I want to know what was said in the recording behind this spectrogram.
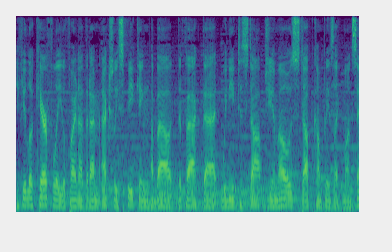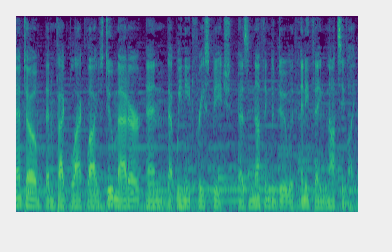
If you look carefully, you'll find out that I'm actually speaking about the fact that we need to stop GMOs, stop companies like Monsanto, that in fact black lives do matter, and that we need free speech. It has nothing to do with anything Nazi like.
